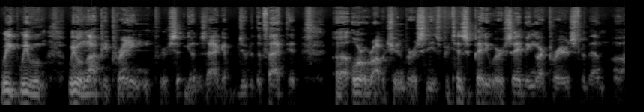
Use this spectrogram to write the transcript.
We we will we will not be praying for Gonzaga due to the fact that uh, Oral Roberts University is participating. We're saving our prayers for them. Uh,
